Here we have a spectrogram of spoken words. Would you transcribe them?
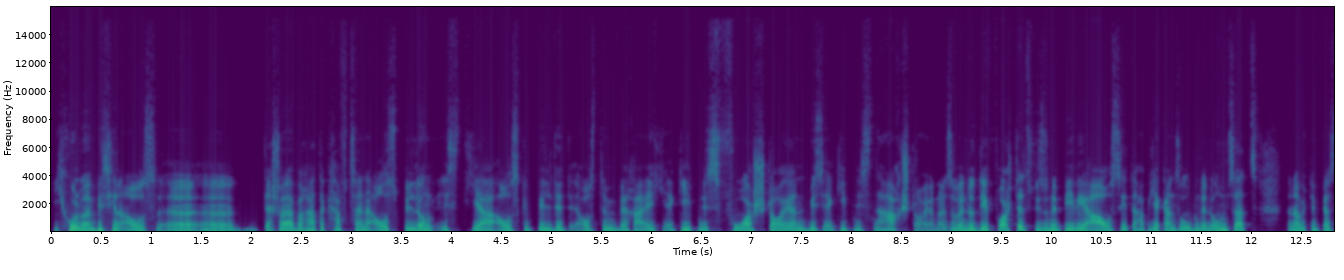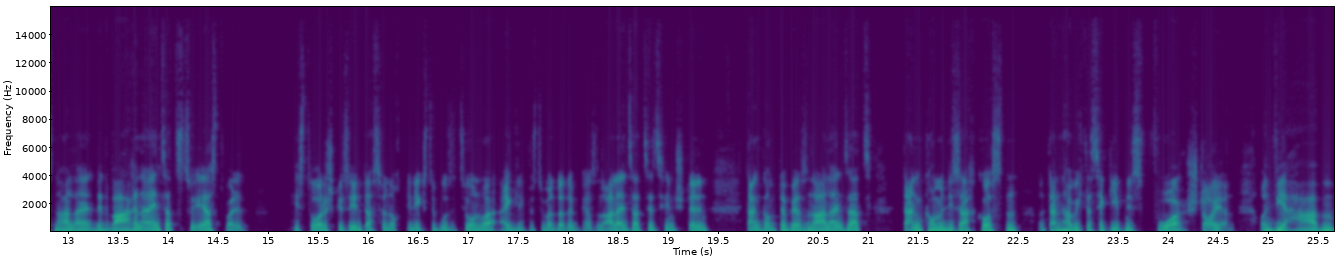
ich hole mal ein bisschen aus. Äh, äh, der Steuerberater Kraft seiner Ausbildung ist ja ausgebildet aus dem Bereich Ergebnis vorsteuern bis Ergebnis nachsteuern. Also wenn du dir vorstellst, wie so eine BWA aussieht, da habe ich ja ganz oben den Umsatz, dann habe ich den Personal, den Wareneinsatz zuerst, weil historisch gesehen das wäre noch die nächste Position war. Eigentlich müsste man da den Personaleinsatz jetzt hinstellen. Dann kommt der Personaleinsatz, dann kommen die Sachkosten und dann habe ich das Ergebnis vor Steuern. Und wir haben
